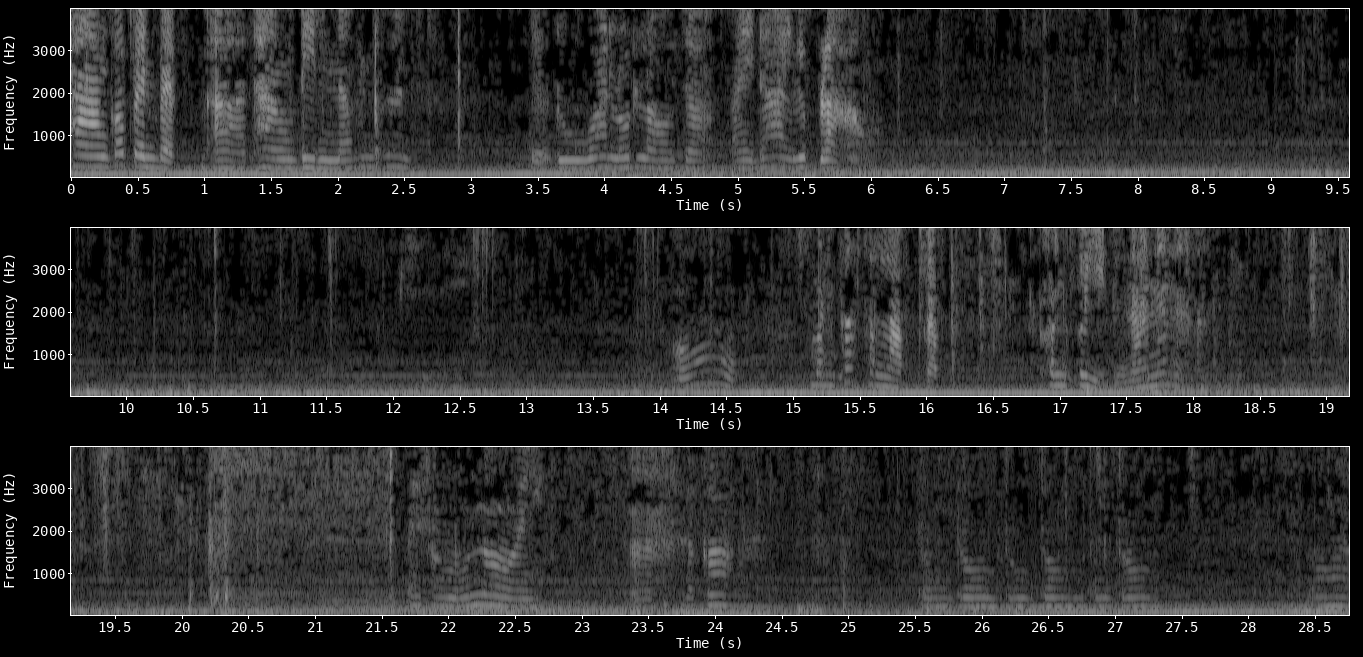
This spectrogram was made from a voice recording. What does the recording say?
ทางก็เป็นแบบอ่าทางดินนะเพื่อนๆ เดี๋ยวดูว่ารถเราจะไปได้หรือเปล่า อ้มันก็สลับกับคอนกรีตอยู่นะนั่นน่ะ ไปฝั่งนู้นหน่อย อะ แล้วก็ ตรงตรงตรงตรงตรงตรงอืม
